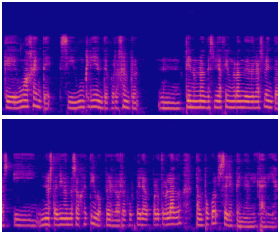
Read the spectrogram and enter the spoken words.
que un agente, si un cliente, por ejemplo, mm, tiene una desviación grande de las ventas y no está llegando a ese objetivo, pero lo recupera por otro lado, tampoco se le penalizaría.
